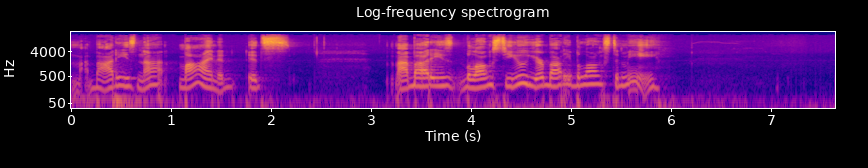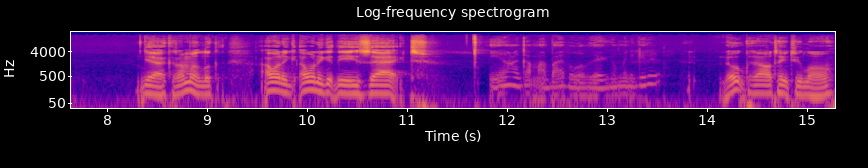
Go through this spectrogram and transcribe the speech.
my body is not mine. It's my body belongs to you. Your body belongs to me. Yeah, because I'm gonna look. I want to. I want to get the exact. Yeah, I got my Bible over there. You want me to get it? Nope, because that'll take too long.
